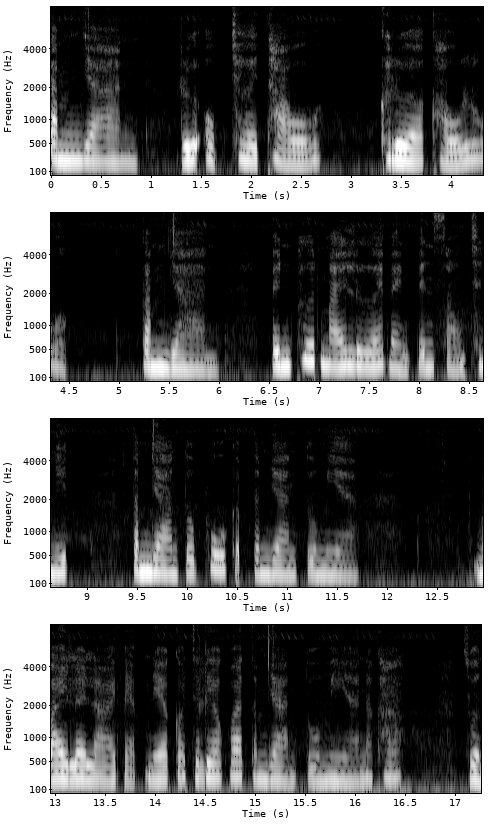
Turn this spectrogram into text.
ตำยาน หรืออบเชยเถา เครือเขาลวกกำยาน เป็นพืชไม้เลื้อยแบ่งเป็นสองชนิดตำยานตัวผู้กับตำยานตัวเมีย ใบลายๆ แบบเนี้ยก็จะเรียกว่าตำยานตัวเมียนะคะ ส่วน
